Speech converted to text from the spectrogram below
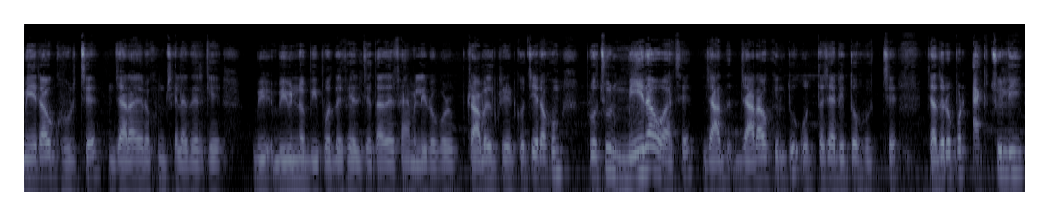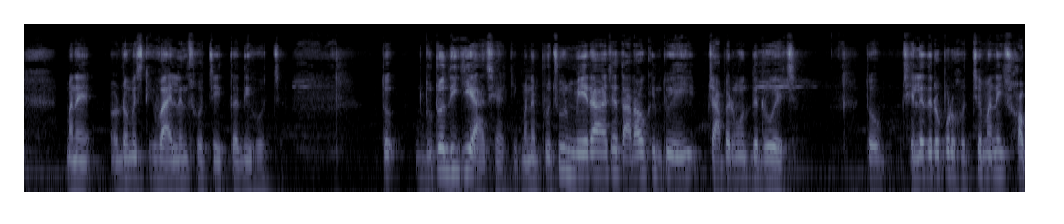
মেয়েরাও ঘুরছে, যারা এরকম ছেলেদেরকে বিভিন্ন বিপদে ফেলছে, তাদের ফ্যামিলির ওপর ট্রাভেল ক্রিয়েট করছে, এরকম প্রচুর মেয়েরাও আছে যারাও কিন্তু অত্যাচারিত হচ্ছে, যাদের ওপর অ্যাকচুয়ালি মানে ডোমেস্টিক ভায়োলেন্স হচ্ছে, ইত্যাদি হচ্ছে। তো দুটো দিকই আছে আর কি। মানে প্রচুর মেয়েরা আছে, তারাও কিন্তু এই চাপের মধ্যে রয়েছে। তো ছেলেদের ওপর হচ্ছে মানেই সব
